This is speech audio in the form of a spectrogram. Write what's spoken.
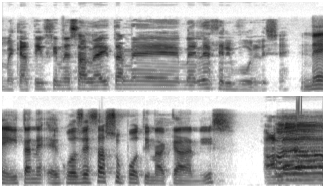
Με κατήφθηνες, αλλά ήταν ε, με ελεύθερη βούληση. Ναι, ήτανε, εγώ δεν θα σου πω τι να κάνεις. Αλλά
